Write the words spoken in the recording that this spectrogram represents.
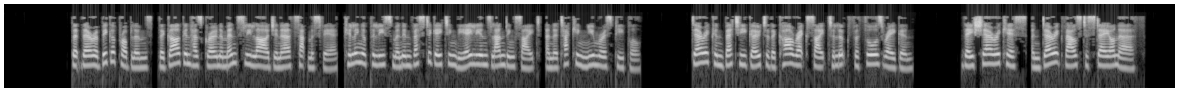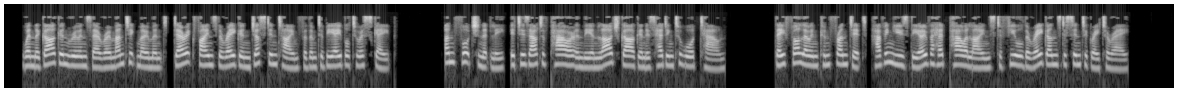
But there are bigger problems. The Gargon has grown immensely large in Earth's atmosphere, killing a policeman investigating the alien's landing site, and attacking numerous people. Derek and Betty go to the car wreck site to look for Thor's Raygun. They share a kiss, and Derek vows to stay on Earth. When the Gargon ruins their romantic moment, Derek finds the Raygun just in time for them to be able to escape. Unfortunately, it is out of power and the enlarged Gargon is heading toward town. They follow and confront it, having used the overhead power lines to fuel the Raygun's disintegrator ray.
